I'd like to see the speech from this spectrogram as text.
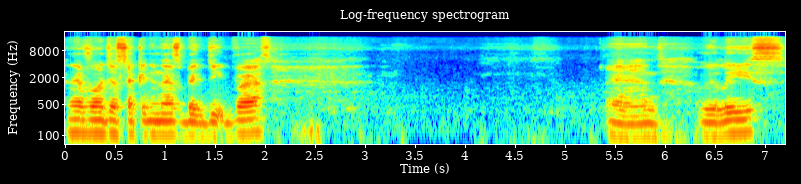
And everyone just taking a nice big deep breath and release.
